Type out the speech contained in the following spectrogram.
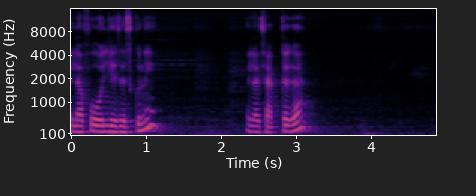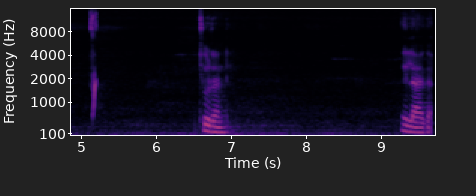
ఇలా ఫోల్డ్ చేసేసుకుని ఇలా చక్కగా చూడండి. ఇలాగా.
